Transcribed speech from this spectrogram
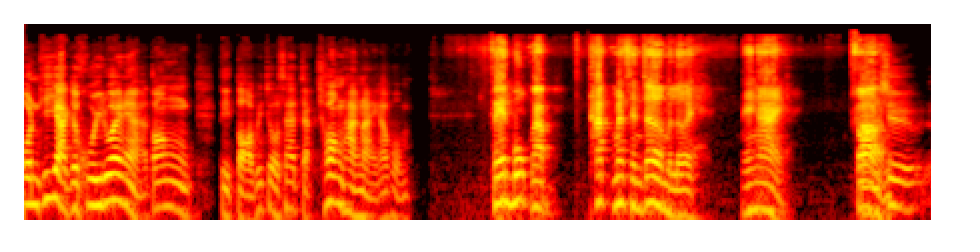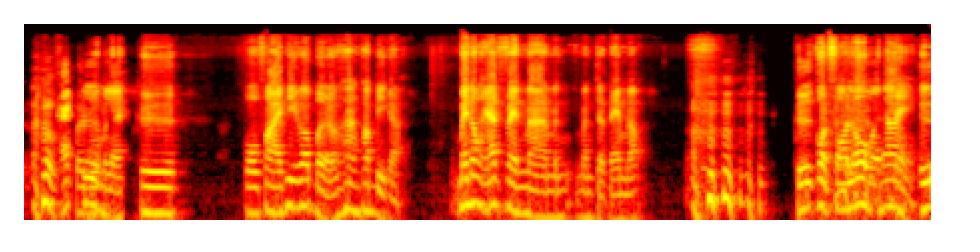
คนที่อยากจะคุยด้วยเนี่ย ต้องติดต่อพี่โจแซดจากช่องทางไหนครับผม Facebook ครับ ทัก Messenger มาเลย ง่ายๆ ก็ตามชื่อแท็กชื่อมาเลย คือโปรไฟล์พี่ก็เปิดค่อนข้าง public อะ ไม่ต้อง add friend มามันมันจะเต็มแล้ว คือกด follow ไว้ได้ คือ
